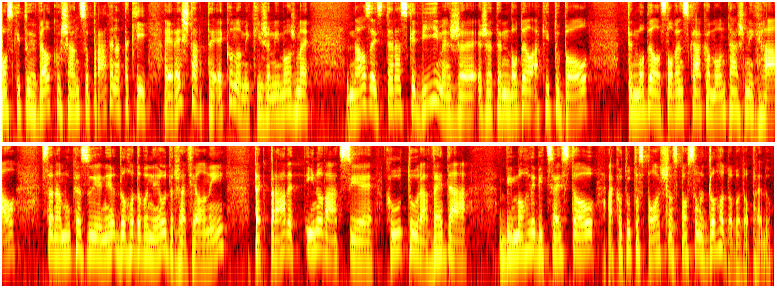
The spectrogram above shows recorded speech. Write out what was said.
poskytuje veľkú šancu práve na taký aj reštart tej ekonomiky, že my môžeme naozaj teraz, keď vidíme, že, že ten model, aký tu bol, ten model Slovenska ako montážnych hál sa nám ukazuje dlhodobo neudržateľný, tak práve inovácie, kultúra, veda by mohli byť cestou, ako túto spoločnosť posunúť dlhodobo dopredu.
